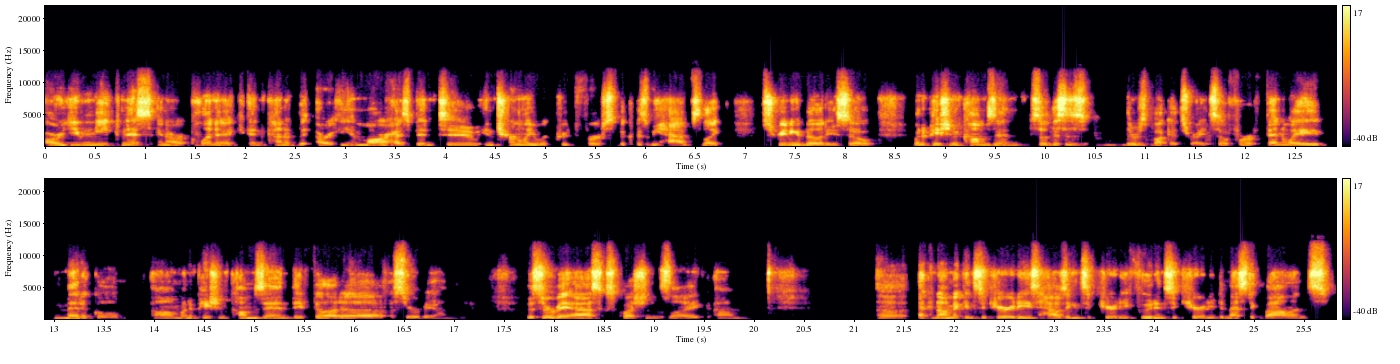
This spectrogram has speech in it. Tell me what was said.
our uniqueness in our clinic and kind of the, our EMR has been to internally recruit first because we have like screening ability. So when a patient comes in, so this is there's buckets, right? So for Fenway Medical, um, when a patient comes in, they fill out a, a survey online. The survey asks questions like um, uh, economic insecurities, housing insecurity, food insecurity, domestic violence,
